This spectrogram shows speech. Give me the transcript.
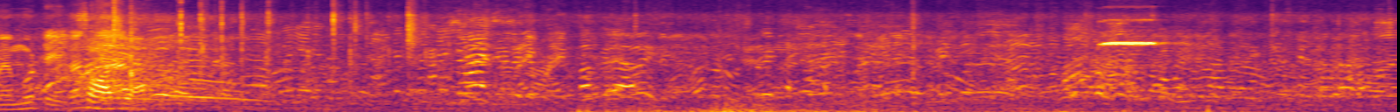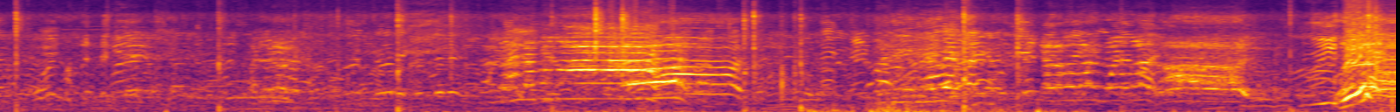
मैं मोटे का सौ दिया Oh!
